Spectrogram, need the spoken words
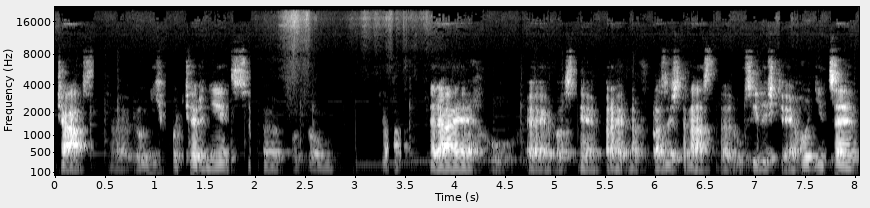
část dolních počernic, potom část, která je u, vlastně v Praze 14 u sídliště Jahodnice,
